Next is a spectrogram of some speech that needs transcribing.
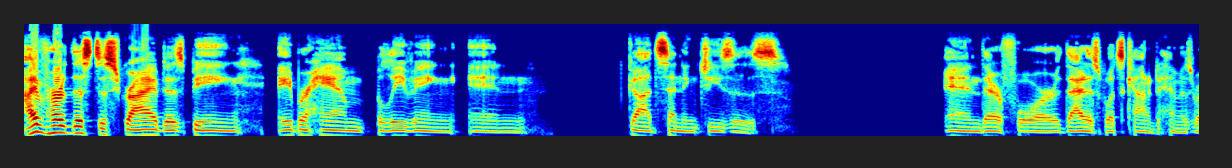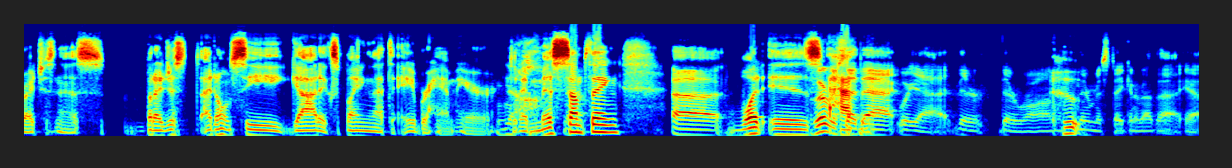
I've heard this described as being Abraham believing in God sending Jesus, and therefore that is what's counted to him as righteousness. But I just I don't see God explaining that to Abraham here. No, Did I miss no. something? Uh, what is whoever happening? said that? Well, yeah, they're they're wrong. Who, they're mistaken about that. Yeah.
